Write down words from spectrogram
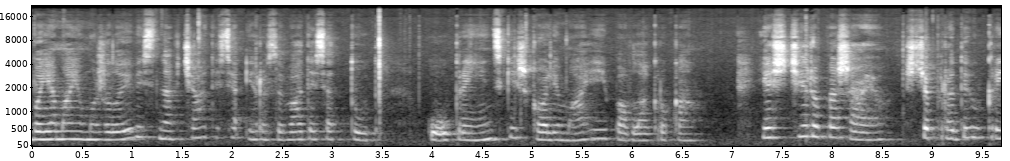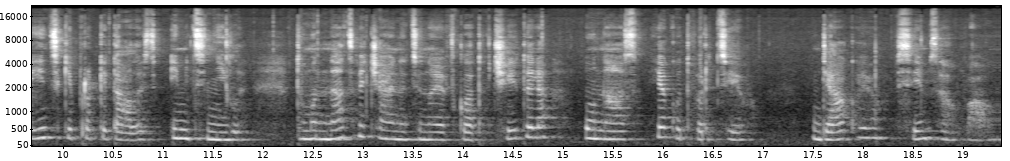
бо я маю можливість навчатися і розвиватися тут, у Українській школі магії Павла Крука. Я щиро бажаю, щоб роди українські прокидались і міцніли, тому надзвичайно цінує вклад вчителя у нас, як у творців. Дякую всім за увагу!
